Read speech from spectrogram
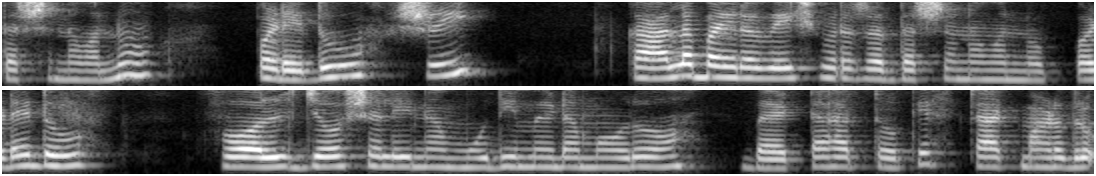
ದರ್ಶನವನ್ನು ಪಡೆದು ಶ್ರೀ ಕಾಲಭೈರವೇಶ್ವರರ ದರ್ಶನವನ್ನು ಪಡೆದು ಫಾಲ್ ಜೋಶಲಿನ ಮೋದಿ ಮೇಡಮ್ ಅವರು ಬೆಟ್ಟ ಹತ್ತೋಕೆ ಸ್ಟಾರ್ಟ್ ಮಾಡಿದ್ರು.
